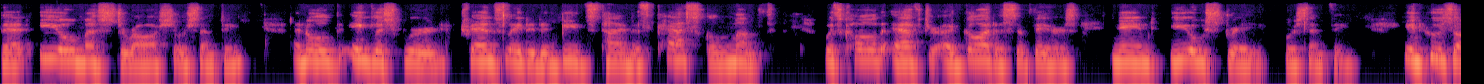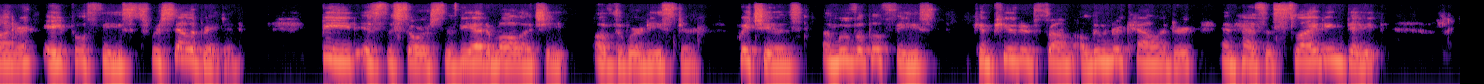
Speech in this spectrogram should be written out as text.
that Eo Mustarosh or something, an old English word translated in Bede's time as Paschal month, was called after a goddess of theirs named Eostre or something, in whose honor April feasts were celebrated. Bede is the source of the etymology of the word Easter, which is a movable feast computed from a lunar calendar and has a sliding date.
